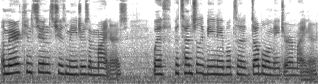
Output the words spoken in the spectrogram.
American students choose majors and minors, with potentially being able to double a major or minor.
